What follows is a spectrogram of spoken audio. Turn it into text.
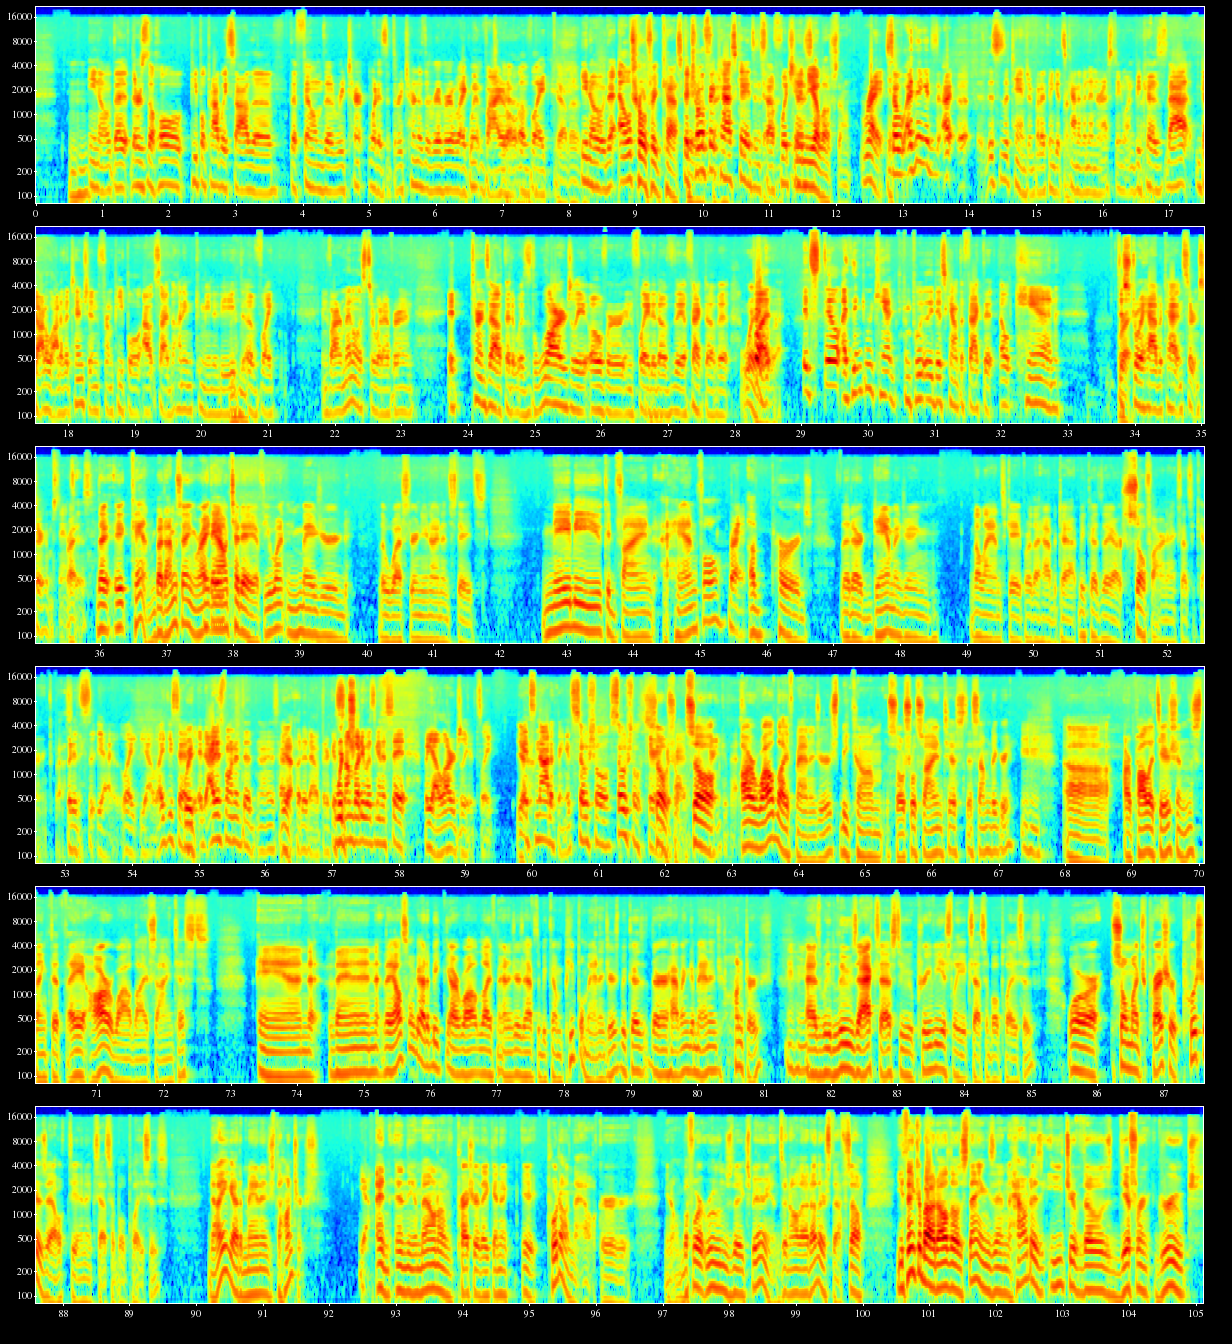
Mm-hmm. you know, the, there's the whole. People probably saw the the film, the return. What is it? The Return of the River, like went viral Yeah. of like, Yeah, the- you know, the elk, trophic cascade. the trophic thing. cascades and stuff, which in is Yellowstone. right. So I think it's I, uh, this is a tangent, but I think it's kind of an interesting one because that got a lot of attention from people outside the hunting community Mm-hmm. of like environmentalists or whatever, and. It turns out that it was largely overinflated of the effect of it, Way but over. It's still. I think we can't completely discount the fact that elk can destroy habitat in certain Right. circumstances. They, it can, but I'm saying right they- now, today, if you went and measured the western United States, maybe you could find a handful Right. of herds that are damaging the landscape or the habitat because they are so far in excess of carrying capacity. But it's yeah, like yeah, like you said. Which- it, I just wanted to I just had Yeah. to put it out there because somebody was gonna say it. But yeah, largely it's like Yeah. it's not a thing. It's social social carrying social. capacity. So carrying capacity. our wildlife managers become social scientists to some degree. Mm-hmm. Uh, our politicians think that they are wildlife scientists. And then they also got to be, our wildlife managers have to become people managers because they're having to manage hunters as we lose access to previously accessible places or so much pressure pushes elk to inaccessible places. Now you got to manage the hunters. Yeah, and and the amount of pressure they can uh, put on the elk or you know before it ruins the experience and all that other stuff. So you think about all those things and how does each of those different groups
